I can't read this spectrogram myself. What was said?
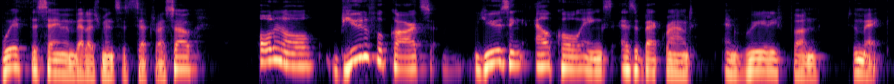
with the same embellishments, etc. So all in all, beautiful cards using alcohol inks as a background and really fun to make.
